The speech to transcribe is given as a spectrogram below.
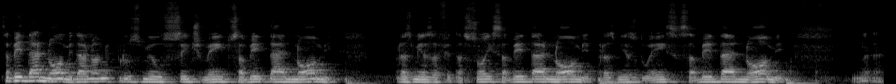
Saber dar nome, dar nome para os meus sentimentos, saber dar nome para as minhas afetações, saber dar nome para as minhas doenças, saber dar nome né,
